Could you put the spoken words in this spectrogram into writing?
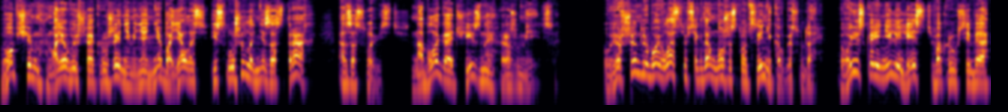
В общем, мое высшее окружение меня не боялось и служило не за страх, а за совесть. На благо отчизны, разумеется. У вершин любой власти всегда множество циников, государь. Вы искоренили лесть вокруг себя,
